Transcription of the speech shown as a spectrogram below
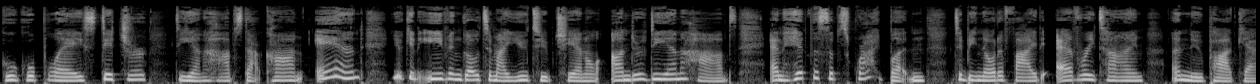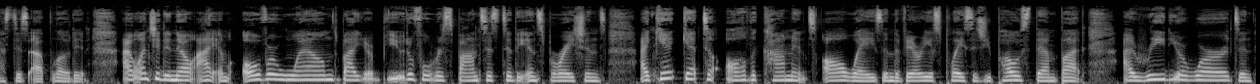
Google Play, Stitcher, DeannaHobbs.com, and you can even go to my YouTube channel under Deanna Hobbs and hit the subscribe button to be notified every time a new podcast is uploaded. I want you to know I am overwhelmed by your beautiful responses to the inspirations. I I can't get to all the comments always in the various places you post them, but I read your words and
